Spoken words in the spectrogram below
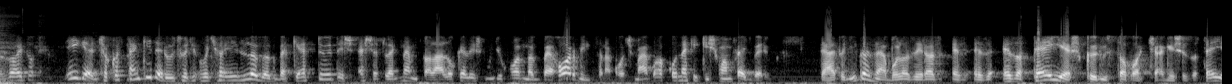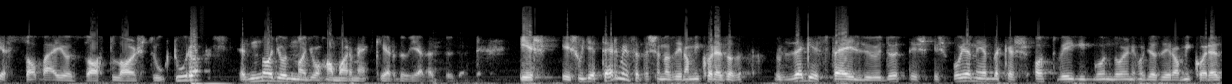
Az ajtót. Igen, csak aztán kiderült, hogy hogyha én lövök be kettőt, és esetleg nem találok el, és mondjuk vannak be 30 a kocsmába, akkor nekik is van fegyverük. Tehát, hogy igazából azért az, ez, ez, ez a teljes körű szabadság és ez a teljes szabályozatlan struktúra, ez nagyon-nagyon hamar megkérdőjeleződött. És, és ugye természetesen azért, amikor ez az, az egész fejlődött, és, és olyan érdekes azt végig gondolni, hogy azért amikor ez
